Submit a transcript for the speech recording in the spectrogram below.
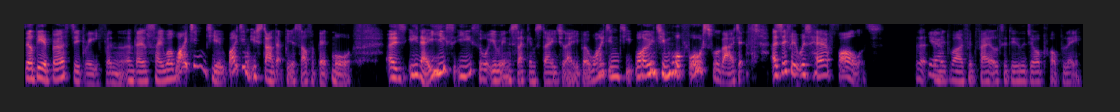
there'll be a birth debrief and, and they'll say, well, why didn't you? Why didn't you stand up for yourself a bit more? As you know, you you thought you were in second stage labour. Why didn't you? Why weren't you more forceful about it? As if it was her fault that yeah. the midwife had failed to do the job properly.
